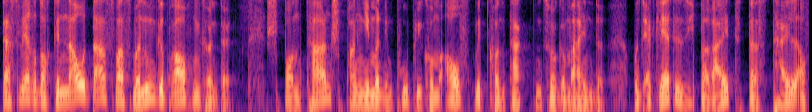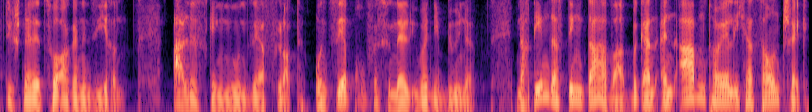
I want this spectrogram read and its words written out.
Das wäre doch genau das, was man nun gebrauchen könnte. Spontan sprang jemand im Publikum auf mit Kontakten zur Gemeinde und erklärte sich bereit, das Teil auf die Schnelle zu organisieren. Alles ging nun sehr flott und sehr professionell über die Bühne. Nachdem das Ding da war, begann ein abenteuerlicher Soundcheck,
